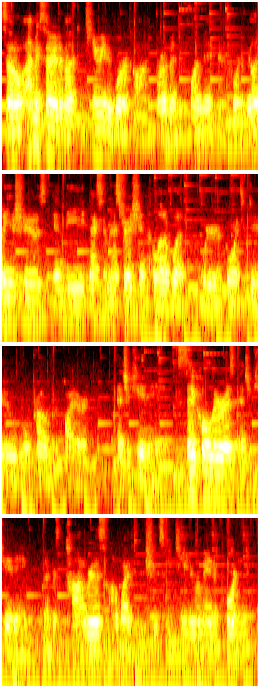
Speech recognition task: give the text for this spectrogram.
So I'm excited about continuing to work on broadband deployment and affordability issues in the next administration. A lot of what we're going to do will probably require educating stakeholders, educating members of Congress on why these issues continue to remain important,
